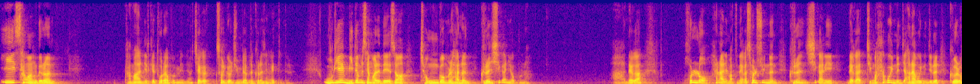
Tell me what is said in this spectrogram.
이 상황들은 가만히 이렇게 돌아보면요. 제가 설교를 준비하면서 그런 생각이 들더라고요. 우리의 믿음 생활에 대해서 점검을 하는 그런 시간이었구나. 아, 내가 홀로 하나님 앞에 내가 설 수 있는 그런 시간이 내가 지금 하고 있는지 안 하고 있는지를 그걸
